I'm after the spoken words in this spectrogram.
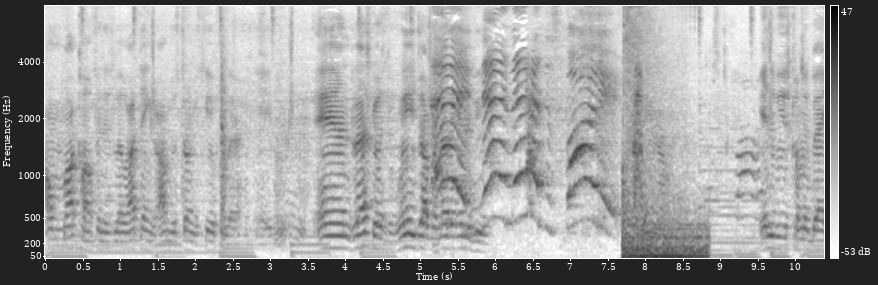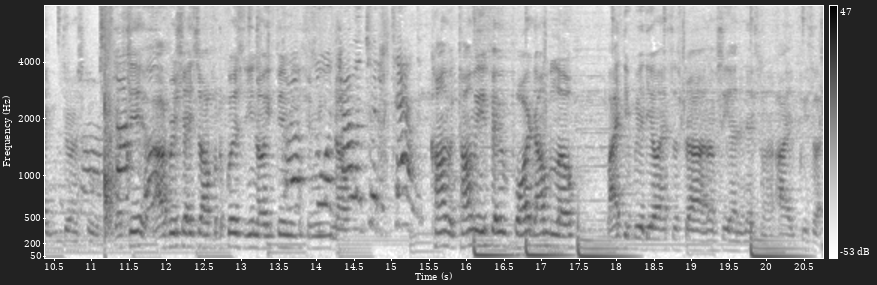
on my confidence level, I think I'm the strongest skill player. in A period. And last question: When you drop another Hey, interview? Coming back during school. That's it. I appreciate y'all for the question. You know, you feel me? You feel me? You know, comment, comment your favorite part down below. Like the video and subscribe, and I'll see you in the next one. Alright, peace out.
